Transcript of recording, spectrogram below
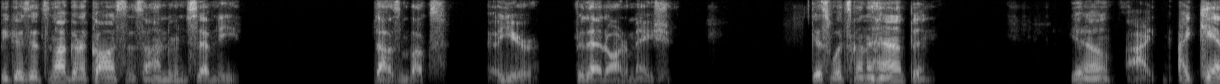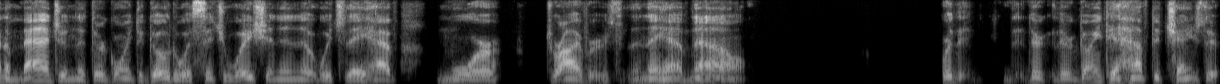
because it's not going to cost us 170,000 bucks a year for that automation. Guess what's going to happen? You know, I I can't imagine that they're going to go to a situation in which they have more drivers than they have now. Or the, they're they're going to have to change their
